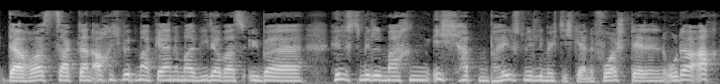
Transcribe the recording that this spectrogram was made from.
der Horst sagt dann, ach, ich würde mal gerne mal wieder was über Hilfsmittel machen. Ich habe ein paar Hilfsmittel, möchte ich gerne vorstellen. Oder ach,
